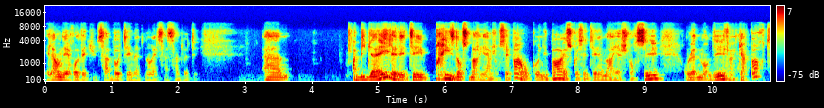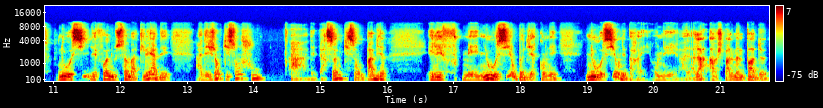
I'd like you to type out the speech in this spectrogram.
Et là, on est revêtu de sa beauté maintenant et de sa sainteté. Euh, Abigail, elle était prise dans ce mariage. On ne sait pas, on ne connaît pas. Est-ce que c'était un mariage forcé? On l'a demandé, enfin, qu'importe. Nous aussi, des fois, nous sommes attelés à des, à des gens qui sont fous, à des personnes qui sont pas bien. Et les mais nous aussi, on peut dire qu'on est, nous aussi, on est pareil. On est là. Ah, je parle même pas de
